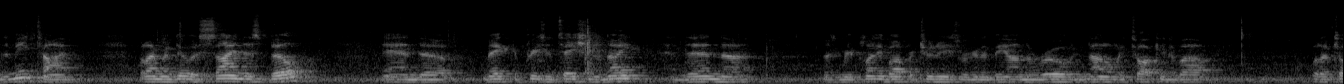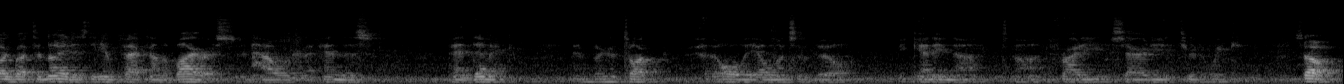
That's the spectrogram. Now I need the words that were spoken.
in the meantime, what I'm going to do is sign this bill and uh, make a presentation tonight, and then uh, there's going to be plenty of opportunities. We're going to be on the road, not only talking about what I'm talking about tonight is the impact on the virus and how we're going to end this pandemic. And we're going to talk all the elements of the bill, beginning uh, on Friday, Saturday, and through the week. So,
